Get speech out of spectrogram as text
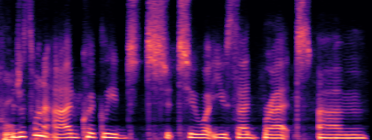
Cool. I just want to add quickly to, to what you said, Brett. Um,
